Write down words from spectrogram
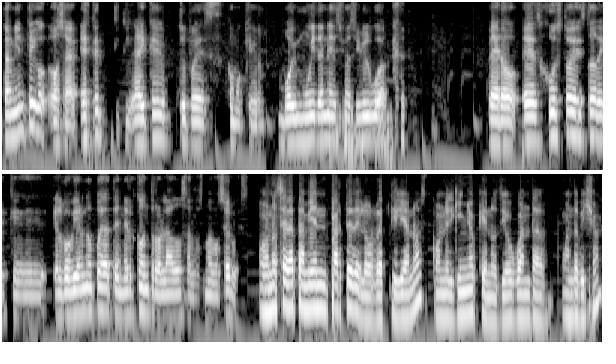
también te digo, o sea, es que hay que, pues, como que voy muy de necio a Civil War, pero es justo esto de que el gobierno pueda tener controlados a los nuevos héroes. ¿O no será también parte de los reptilianos con el guiño que nos dio Wanda, WandaVision?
